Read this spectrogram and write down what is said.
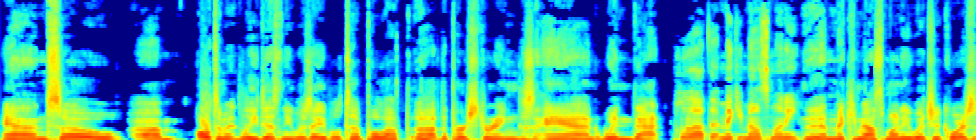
And so um, ultimately, Disney was able to pull out uh, the purse strings and win that Pull out that Mickey Mouse money. the Mickey Mouse money, which of course,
